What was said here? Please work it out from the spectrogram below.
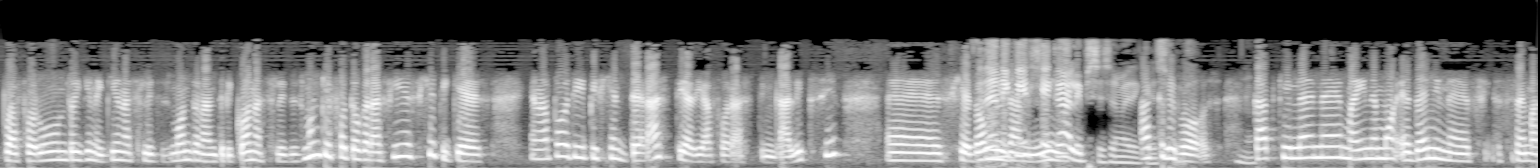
που αφορούν τον γυναικείο αθλητισμό, τον αντρικών αθλητισμό και φωτογραφίες σχετικές. Για να πω ότι υπήρχε τεράστια διαφορά στην κάλυψη, ε, σχεδόν Δεν υπήρχε μηδαμινή. κάλυψη σε μερικές Ακριβώς. Ναι. Κάποιοι λένε, μα είναι, μο- ε, δεν είναι φ- θέμα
